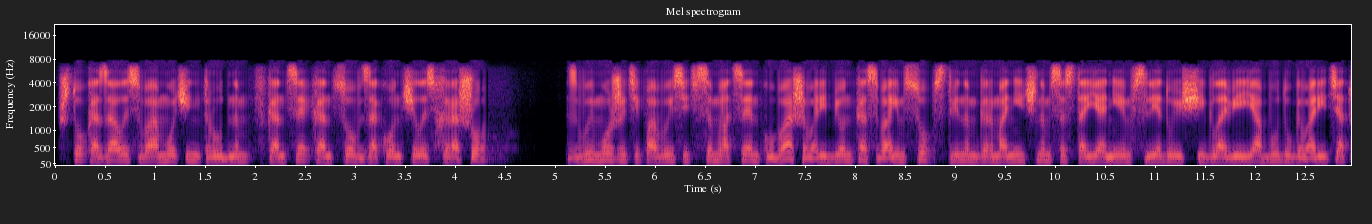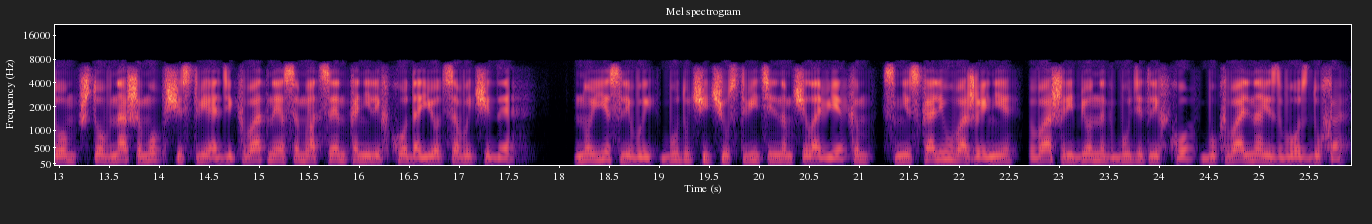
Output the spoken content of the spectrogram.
что казалось вам очень трудным, в конце концов закончилось хорошо. Вы можете повысить самооценку вашего ребенка своим собственным гармоничным состоянием. В следующей главе я буду говорить о том, что в нашем обществе адекватная самооценка нелегко дается в ИЧД. Но если вы, будучи чувствительным человеком, снискали уважение, ваш ребенок будет легко, буквально из воздуха,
